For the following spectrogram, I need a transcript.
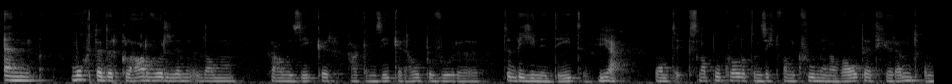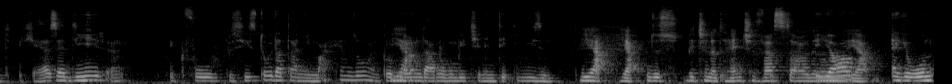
En mocht hij er klaar voor zijn, dan gaan we zeker, ga ik hem zeker helpen voor eh, te beginnen daten. Ja. Want ik snap ook wel dat hij zegt van ik voel me nog altijd geremd, want jij bent hier en ik voel precies toch dat dat niet mag en zo. En ik probeer Ja. hem daar nog een beetje in te easen. Ja, ja. Dus, Een beetje het handje vasthouden. Ja. ja. en gewoon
